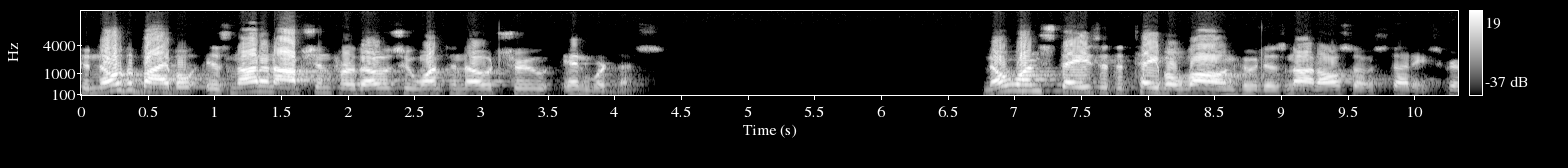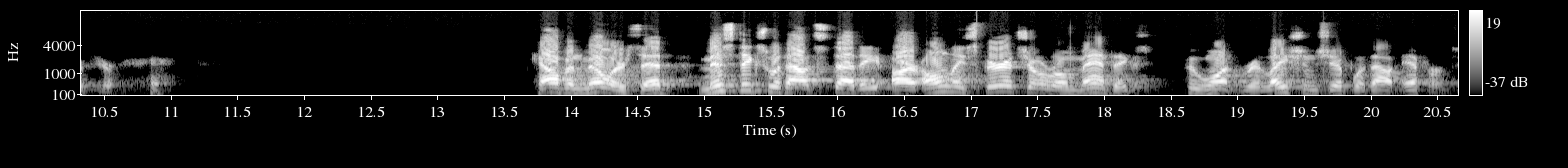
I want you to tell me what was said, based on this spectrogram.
To know the Bible is not an option for those who want to know true inwardness. No one stays at the table long who does not also study Scripture. Calvin Miller said, Mystics without study are only spiritual romantics who want relationship without effort.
